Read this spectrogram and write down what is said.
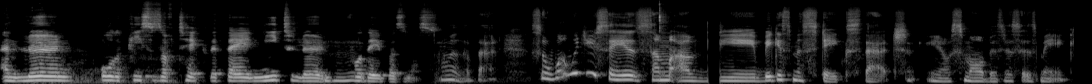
and learn all the pieces of tech that they need to learn mm-hmm. for their business. Oh, I love that. So what would you say is some of the biggest mistakes that, you know, small businesses make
